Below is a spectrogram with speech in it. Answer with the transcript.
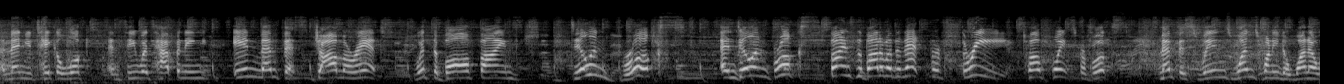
And then you take a look and see what's happening in Memphis. Ja Morant with the ball finds Dillon Brooks, and Dillon Brooks finds the bottom of the net for three. 12 points for Brooks. Memphis wins 120 to 108.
